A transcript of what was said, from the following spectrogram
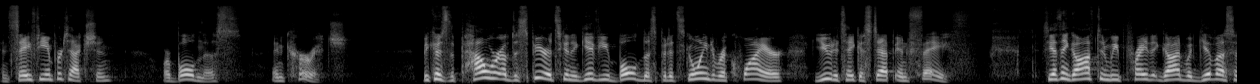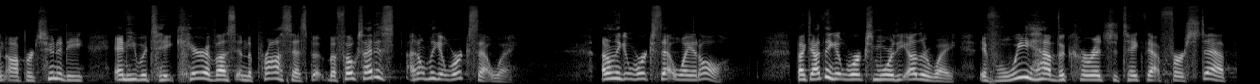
and safety and protection, or boldness and courage? Because the power of the Spirit is going to give you boldness, but it's going to require you to take a step in faith. See, I think often we pray that God would give us an opportunity and He would take care of us in the process. But, but folks, I just I don't think it works that way. I don't think it works that way at all. In fact, I think it works more the other way. If we have the courage to take that first step,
